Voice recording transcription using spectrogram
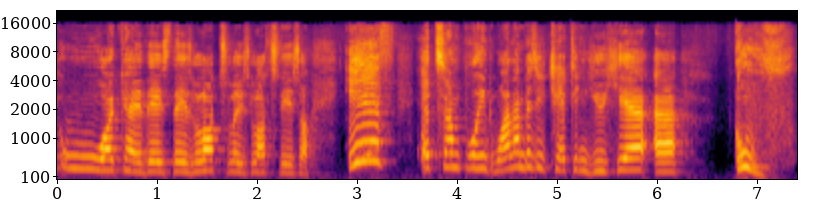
Ooh, okay, there's there's lots, there's lots there. So if at some point while I'm busy chatting, you hear a oof,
